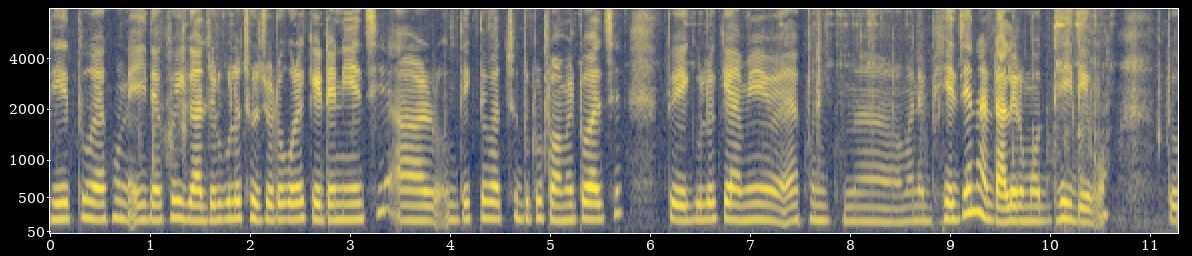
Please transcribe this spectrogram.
যেহেতু এখন এই দেখো, এই গাজরগুলো ছোটো ছোটো করে কেটে নিয়েছি, আর দেখতে পাচ্ছ দুটো টমেটো আছে, তো এগুলোকে আমি এখন মানে ভেজে না ডালের মধ্যেই দেব। তো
